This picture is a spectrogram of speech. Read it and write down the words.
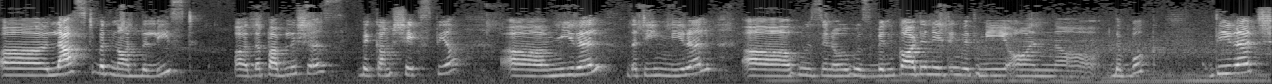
Last but not the least the publishers become shakespeare. Uh, Miral, the team Miral, uh, who's you know who's been coordinating with me on uh, the book. Dheeraj,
